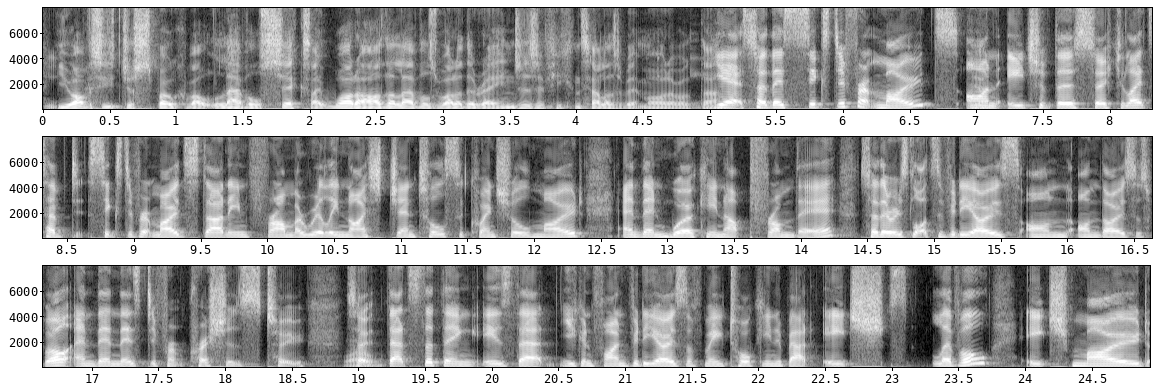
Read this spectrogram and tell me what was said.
you obviously just spoke about level six. Like, what are the levels? What are the ranges? If you can tell us a bit more about that. Yeah, so there's six different modes on each of the circulates. Have d- six different modes, starting from a really nice, gentle, sequential mode, and then working up from there. So there is lots of videos on on those as well, and then there's different pressures too. So that's the thing is that you can find videos of me talking about each level, each mode.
